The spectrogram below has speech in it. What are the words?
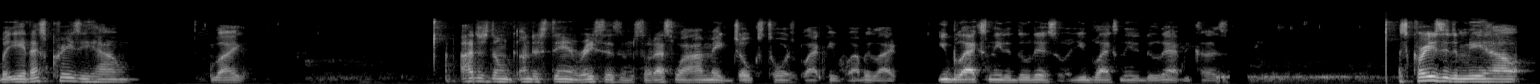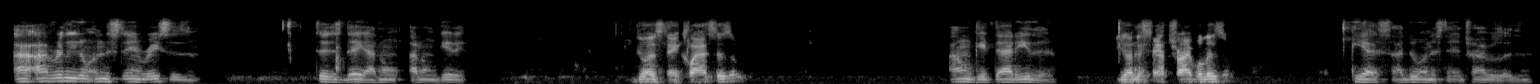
But yeah, that's crazy how like I just don't understand racism, so that's why I make jokes towards black people. I'll be like, you blacks need to do this or you blacks need to do that because it's crazy to me how I, I really don't understand racism. To this day, I don't I don't get it. You understand classism? I don't get that either. You understand tribalism? Yes, I do understand tribalism.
